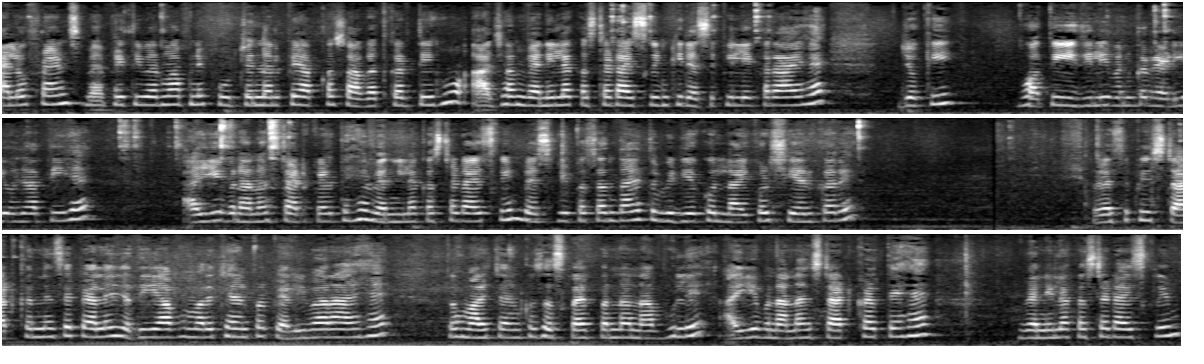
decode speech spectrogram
हेलो फ्रेंड्स मैं प्रीति वर्मा अपने फ़ूड चैनल पे आपका स्वागत करती हूँ। आज हम वेनिला कस्टर्ड आइसक्रीम की रेसिपी लेकर आए हैं, जो कि बहुत ही इजीली बनकर रेडी हो जाती है। आइए बनाना स्टार्ट करते हैं वेनिला कस्टर्ड आइसक्रीम रेसिपी पसंद आए तो वीडियो को लाइक और शेयर करें। रेसिपी स्टार्ट करने से पहले, यदि आप हमारे चैनल पर पहली बार आए हैं तो हमारे चैनल को सब्सक्राइब करना ना भूलें। आइए बनाना स्टार्ट करते हैं vanilla custard ice cream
